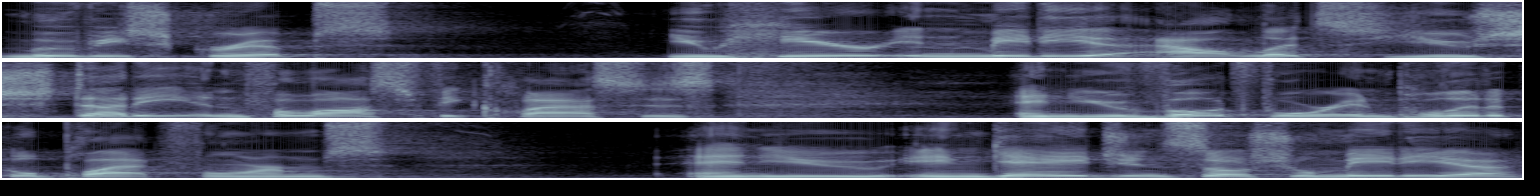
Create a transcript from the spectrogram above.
movie scripts, you hear in media outlets, you study in philosophy classes, and you vote for in political platforms, and you engage in social media,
